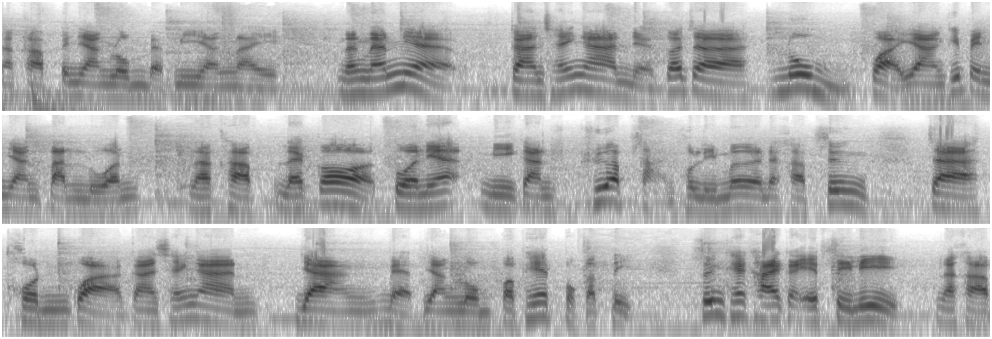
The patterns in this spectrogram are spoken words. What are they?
นะครับเป็นยางลมแบบมียางใน ดังนั้นเนี่ย การใช้งานเนี่ยก็จะนุ่มกว่ายางที่เป็นยางตันล้วนนะครับ และก็ตัวนี้มีการเคลือบสารโพลิเมอร์นะครับ ซึ่งจะทนกว่าการใช้งานยางแบบยางลมประเภทปกติ ซึ่งคล้ายๆกับ F Series นะครับ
